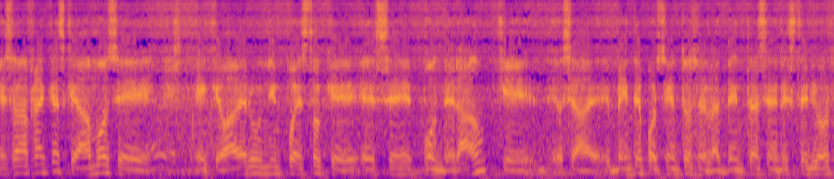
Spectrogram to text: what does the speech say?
En zonas francas quedamos eh, en que va a haber un impuesto que es eh, ponderado, que, o sea, el 20% sobre las ventas en el exterior,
